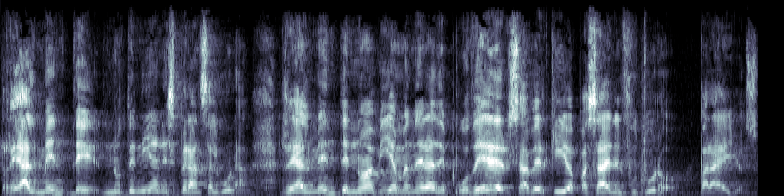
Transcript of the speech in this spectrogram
realmente no tenían esperanza alguna. Realmente no había manera de poder saber qué iba a pasar en el futuro para ellos.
